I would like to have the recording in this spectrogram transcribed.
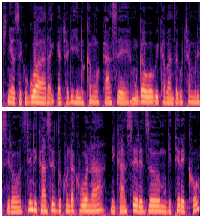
kinyerutse kugwara igaca gihindukamo kanseri mugabo bikabanza guca muri siro izindi kanseri dukunda kubona ni kanseri zo mu gitereko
